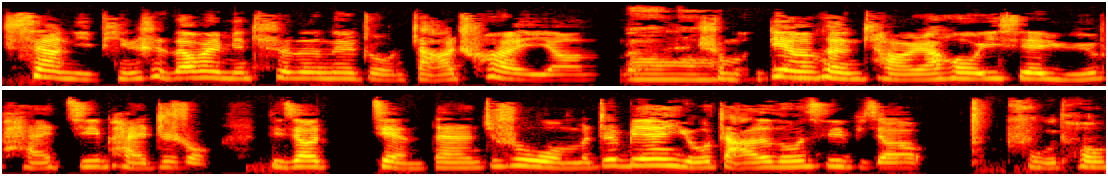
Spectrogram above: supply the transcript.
像你平时在外面吃的那种炸串一样的，什么淀粉肠，然后一些鱼排、鸡排这种比较简单。就是我们这边油炸的东西比较普通。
